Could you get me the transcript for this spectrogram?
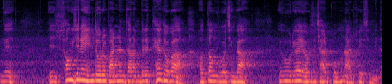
네. 성신의 인도를 받는 사람들의 태도가 어떤 것인가 우리가 여기서 잘 보면 알 수 있습니다.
